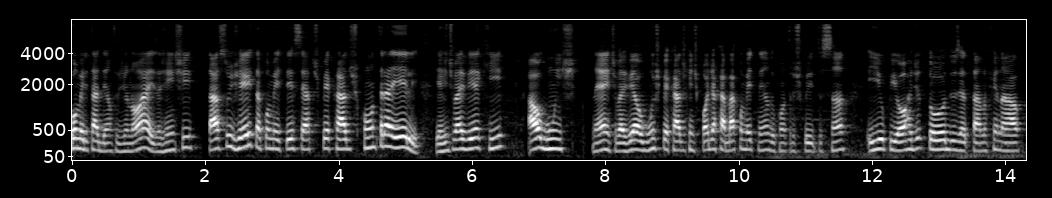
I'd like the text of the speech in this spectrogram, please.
como ele está dentro de nós, a gente está sujeito a cometer certos pecados contra ele, e a gente vai ver aqui alguns. Né? A gente vai ver alguns pecados que a gente pode acabar cometendo contra o Espírito Santo e o pior de todos está no final,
